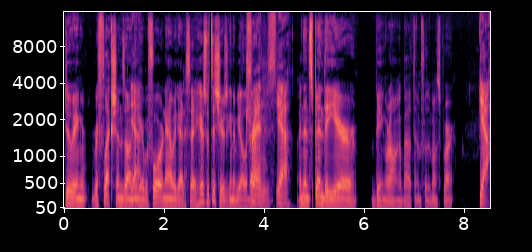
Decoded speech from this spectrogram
doing reflections on Yeah. the year before. Now we got to say, here's what this year is going to be all about. Trends, yeah. And then spend the year being wrong about them for the most part. Yeah.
